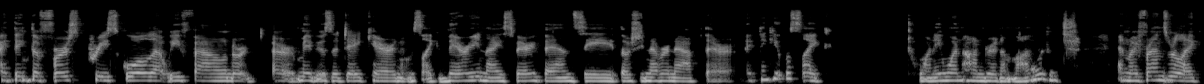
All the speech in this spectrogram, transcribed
I think the first preschool that we found, or or maybe it was a daycare, and it was like very nice, very fancy, though she never napped there. I think it was like twenty one hundred a month, and my friends were like,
